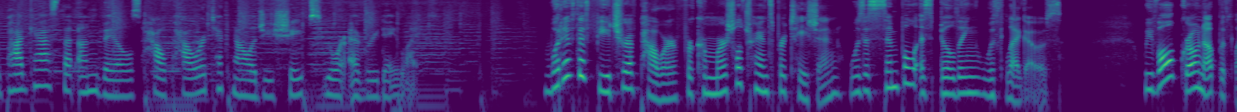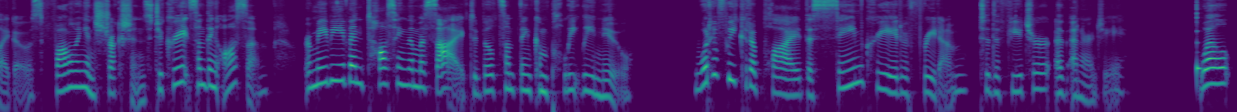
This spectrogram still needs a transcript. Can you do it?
the podcast that unveils how power technology shapes your everyday life. What if the future of power for commercial transportation was as simple as building with Legos? We've all grown up with Legos, following instructions to create something awesome, or maybe even tossing them aside to build something completely new. What if we could apply the same creative freedom to the future of energy? Well,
